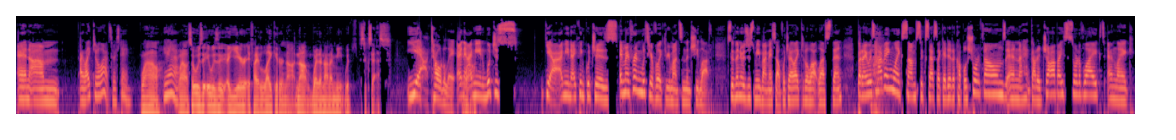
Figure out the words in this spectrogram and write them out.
And um, I liked it a lot, so I stayed. Wow. Yeah. Wow. So it was it was a, year if I like it or not, not whether or not I meet with success. Yeah, totally. And Wow. I mean, which is, yeah, I mean, I think which is, and my friend was here for like three months and then she left. So then it was just me by myself, which I liked it a lot less then. But I was having like some success. Like I did a couple short films and I got a job I sort of liked and like,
